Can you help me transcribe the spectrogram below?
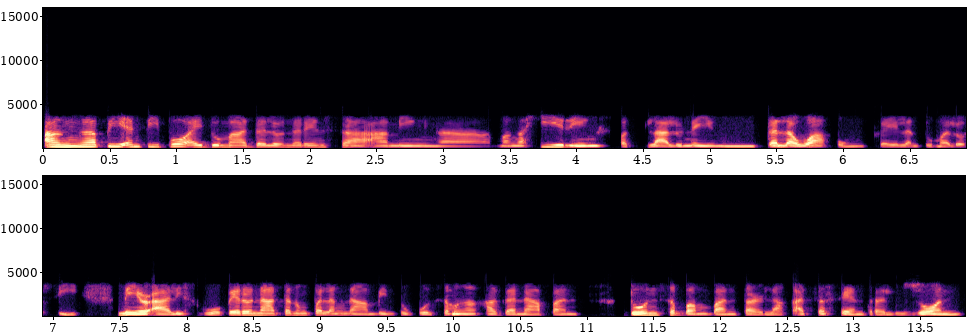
Ang uh, PNP po ay dumadalo na rin sa aming ah, mga hearings, pat, lalo na yung dalawa kung kailan tumalo si Mayor Alice Guo. Pero natanong pa lang namin tungkol sa mga kaganapan doon sa Bamban Tarlac at sa Central Luzon.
